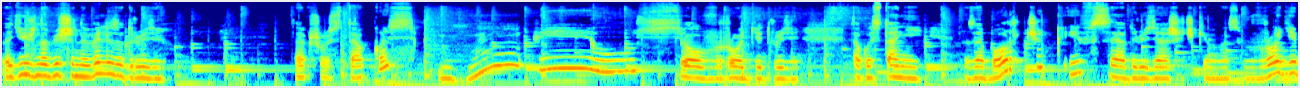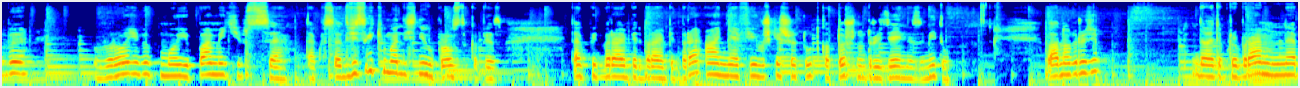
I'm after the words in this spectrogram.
Надіюсь, вона більше не вилізе, друзі. Так що ось так ось. І все, вроді, друзі. Так, останній заборчик і все, друзяшечки, у нас вроді би. Вроді би, по моїй пам'яті все. Так, все. Дві скільки в мене снігу, просто капець. Так, підбираємо, підбираємо, підбираємо. А, ні, фігушки ще тут, точно, друзі, я не замітив. Ладно, друзі. Давайте прибираємо. Не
